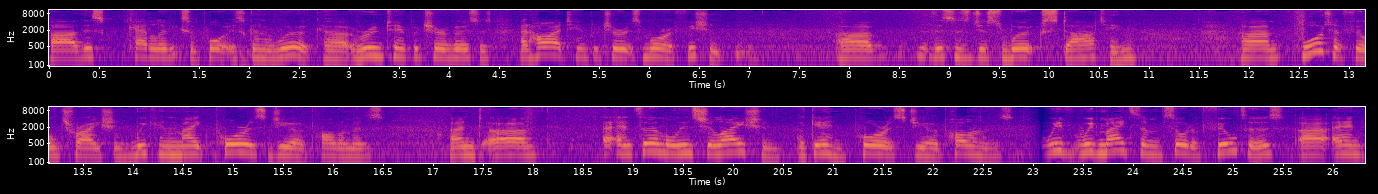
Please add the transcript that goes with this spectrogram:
uh, this catalytic support is going to work. Uh, room temperature versus at higher temperature, it's more efficient. Mm-hmm. this is just work starting. Um, water filtration, we can make porous geopolymers and um, and thermal insulation, again, porous geopolymers. We've, we've made some sort of filters uh, and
